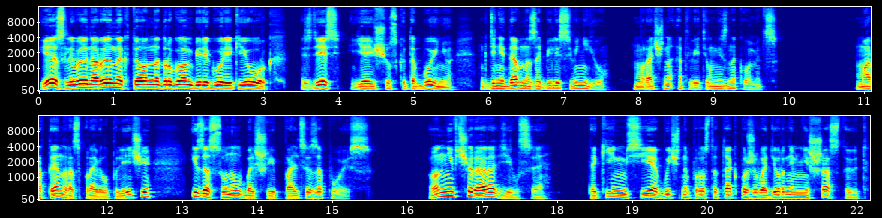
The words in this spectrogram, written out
Если вы на рынок, то он на другом берегу реки Урк. Здесь я ищу скотобойню, где недавно забили свинью, мрачно ответил незнакомец. Мартен расправил плечи и засунул большие пальцы за пояс. Он не вчера родился. Такие мсье обычно просто так по живодерням не шастают.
